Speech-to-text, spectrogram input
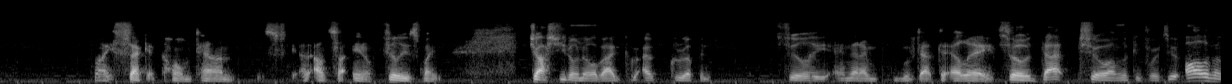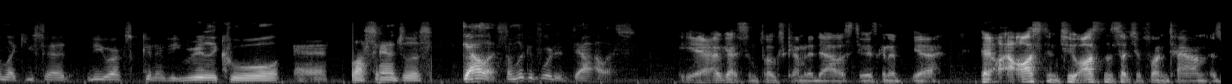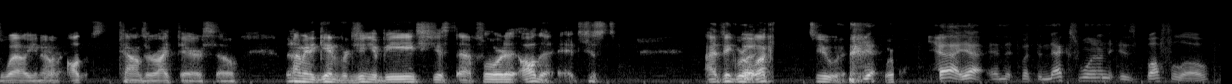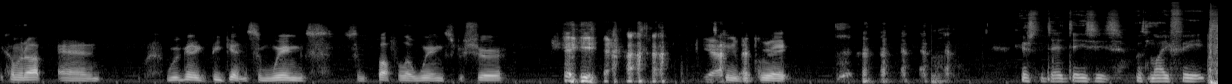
my second hometown. Outside, you know, Philly's my. Josh, you don't know, but I grew, I grew up in Philly, and then I moved out to LA. So that show I'm looking forward to. All of them, like you said, New York's gonna be really cool, and Los Angeles, Dallas. I'm looking forward to Dallas. Yeah, I've got some folks coming to Dallas too. It's gonna yeah. Yeah, Austin too. Austin's such a fun town as well. You know, Yeah. all the towns are right there. So, but I mean, again, Virginia Beach, just uh, Florida, all the. It's just, I think we're But- lucky too. Yeah. We're- Yeah, yeah, and th- but the next one is Buffalo coming up, and we're gonna be getting some wings, some buffalo wings for sure. yeah, It's gonna be great. Here's the Dead Daisies with My Fate.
